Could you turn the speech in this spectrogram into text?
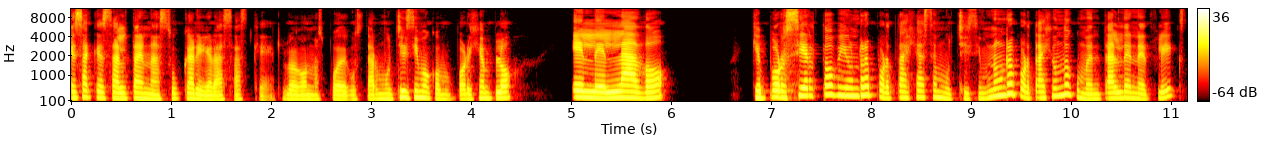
esa que salta en azúcar y grasas que luego nos puede gustar muchísimo, como por ejemplo el helado, que por cierto vi un reportaje hace muchísimo, no un reportaje, un documental de Netflix,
